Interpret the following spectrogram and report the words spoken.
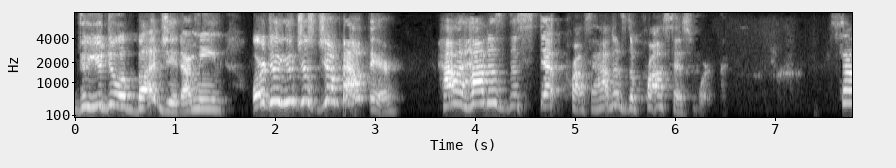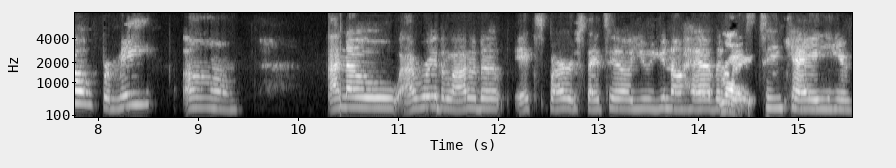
do you do a budget? I mean, or do you just jump out there? How, how does the step process, how does the process work? So for me, um, I know I read a lot of the experts. They tell you, you know, have at Right. least 10k in your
